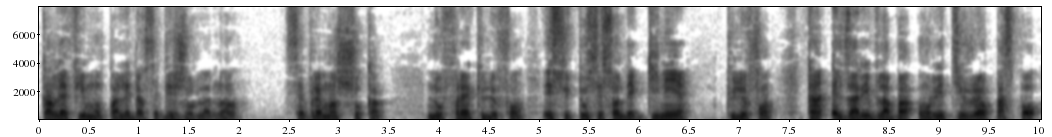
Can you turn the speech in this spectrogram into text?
quand les filles m'ont parlé dans ces deux jours-là, non, c'est vraiment choquant. Nos frères qui le font, et surtout ce sont des Guinéens le font. Quand elles arrivent là-bas, on retire leur passeport.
